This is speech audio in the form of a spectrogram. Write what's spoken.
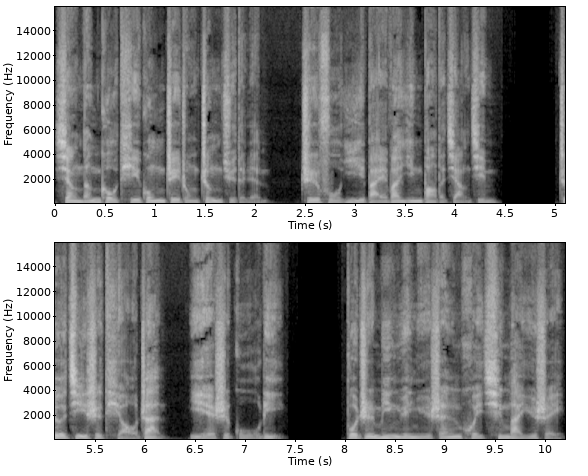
向能够提供这种证据的人支付一百万英镑的奖金。这既是挑战，也是鼓励。不知命运女神会青睐于谁？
